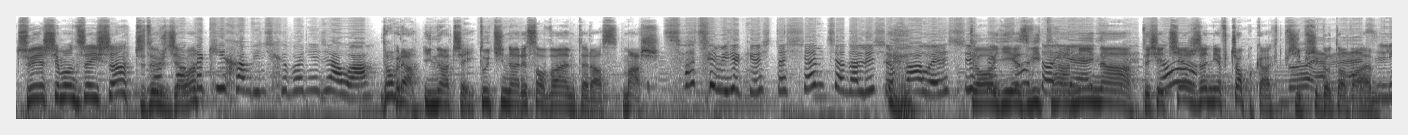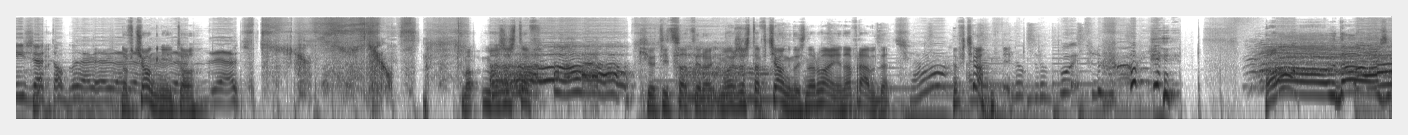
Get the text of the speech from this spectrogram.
Czujesz się mądrzejsza? Czy to już działa? Ciągle kicham, więc chyba nie działa. Dobra, inaczej. Tu ci narysowałem teraz. Masz. Co ty mi jakiegoś tasiemcia nalysowałeś? To jest witamina. Ty się ciesz, że nie w czopkach ci przygotowałem. Zliżę to. No wciągnij to. Mo możesz to... W... Cutie, co ty robisz? Możesz to wciągnąć normalnie, naprawdę. Co? No wciągnij. Lu- lubuj- lubuję. O, udało się!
